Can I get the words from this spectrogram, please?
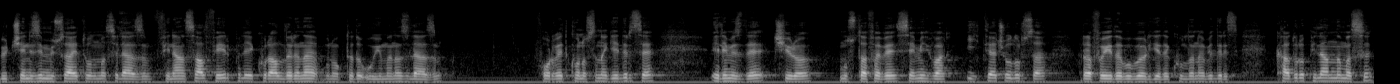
Bütçenizin müsait olması lazım. Finansal fair play kurallarına bu noktada uymanız lazım. Forvet konusuna gelirse elimizde Çiro, Mustafa ve Semih var. İhtiyaç olursa Rafa'yı da bu bölgede kullanabiliriz. Kadro planlaması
